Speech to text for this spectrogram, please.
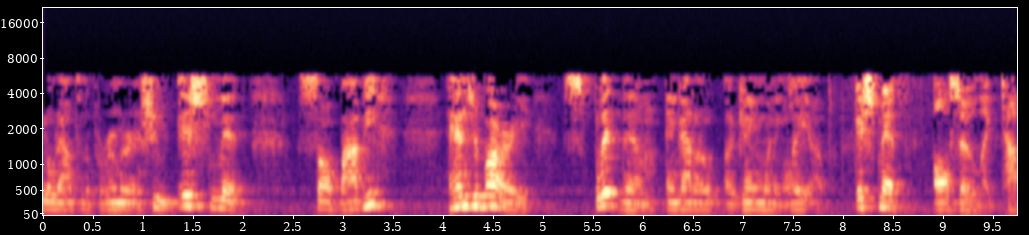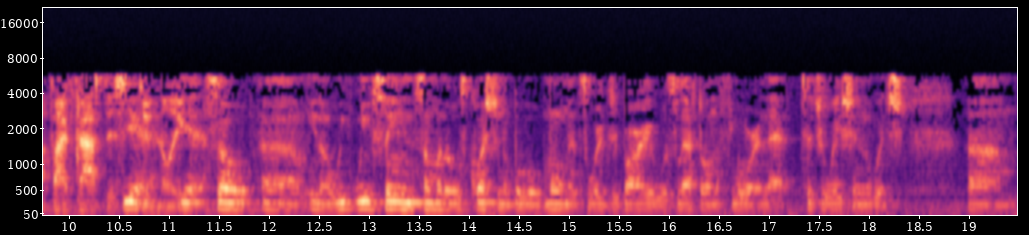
float out to the perimeter and shoot. Ish Smith saw Bobby and Jabari split them and got a, a game winning layup. Ish Smith also like top five fastest dude in the league. Yeah, so um, you know we we've seen some of those questionable moments where Jabari was left on the floor in that situation, which um,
